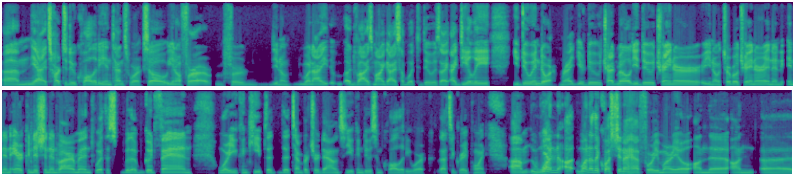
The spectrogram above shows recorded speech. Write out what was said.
um, yeah it's hard to do quality intense work. So you know for for you know when i advise my guys what to do is I, ideally you do indoor right? You do treadmill you do trainer you know turbo trainer in an in an air conditioned environment with a with a good fan where you can keep the, the temperature down so you can do some quality work. That's a great point. Um, one yeah. uh, one other question i have for you mario on the on uh,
